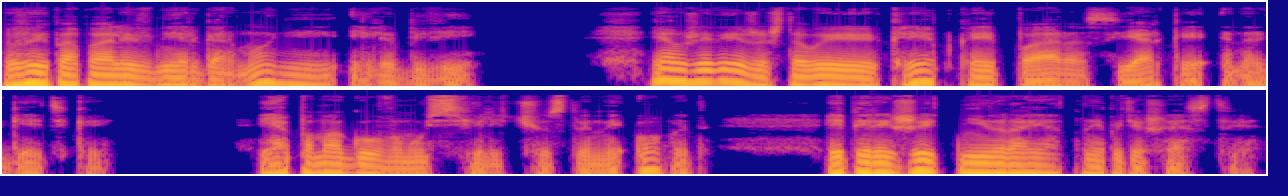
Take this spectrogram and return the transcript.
«Вы попали в мир гармонии и любви. Я уже вижу, что вы крепкая пара с яркой энергетикой. Я помогу вам усилить чувственный опыт и пережить невероятное путешествие.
